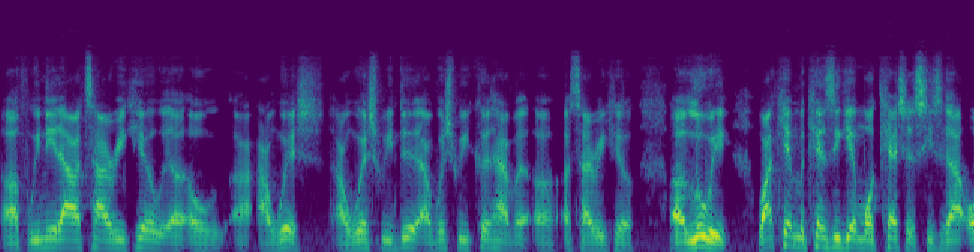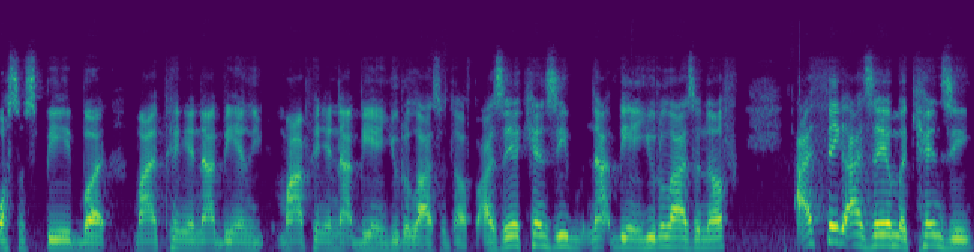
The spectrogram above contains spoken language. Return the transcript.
Uh, if we need our Tyreek Hill, uh, oh, I, I, wish, I wish we did. I wish we could have a, a, a Tyreek Hill. Uh, Louis, why can't McKenzie get more catches? He's got awesome speed, but my opinion not being my opinion not being utilized enough. Isaiah McKenzie not being utilized enough. I think Isaiah McKenzie.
